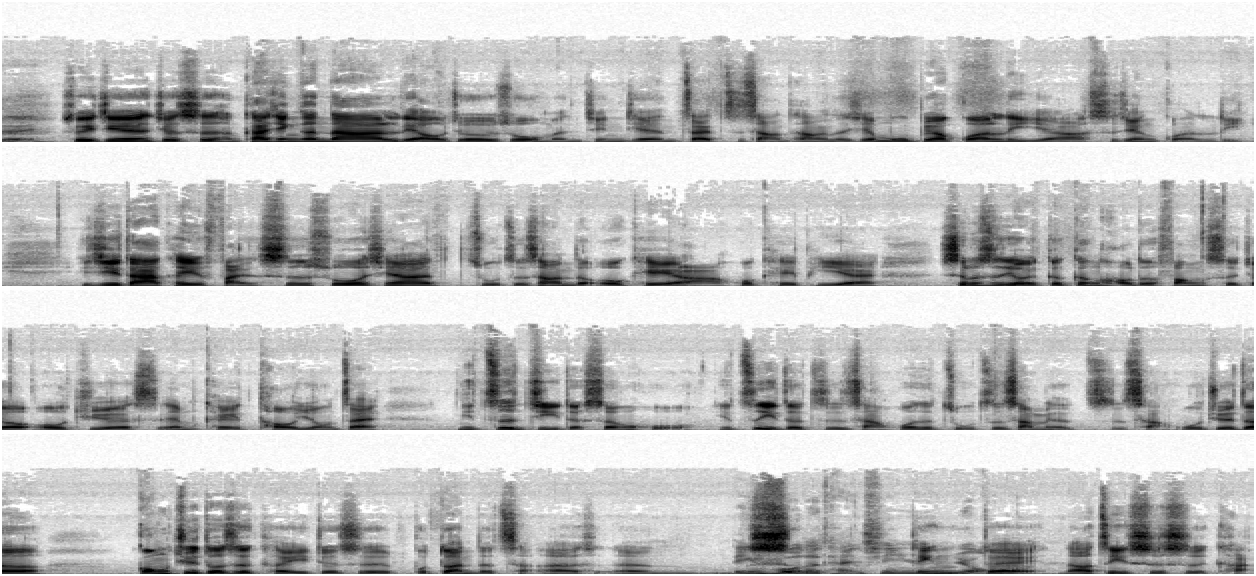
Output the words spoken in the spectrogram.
对，所以今天就是很开心跟大家聊，就是说我们今天在职场上这些目标管理呀、时间管理。以及大家可以反思说，现在组织上的 OKR 或 KPI 是不是有一个更好的方式，叫 OGSM 可以套用在你自己的生活、你自己的职场或者组织上面的职场？我觉得工具都是可以，就是不断的呃嗯灵活的弹性运用，对，然后自己试试看。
